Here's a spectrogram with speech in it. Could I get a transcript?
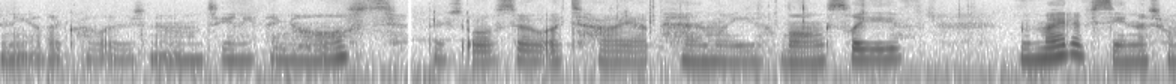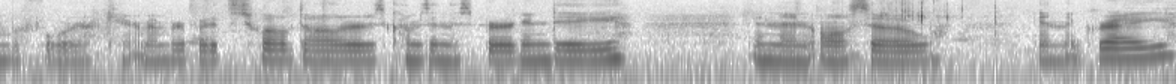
Any other colors? No, I don't see anything else. There's also a tie-up Henley long sleeve. We might have seen this one before, I can't remember, but it's $12. Comes in this burgundy and then also in the gray.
